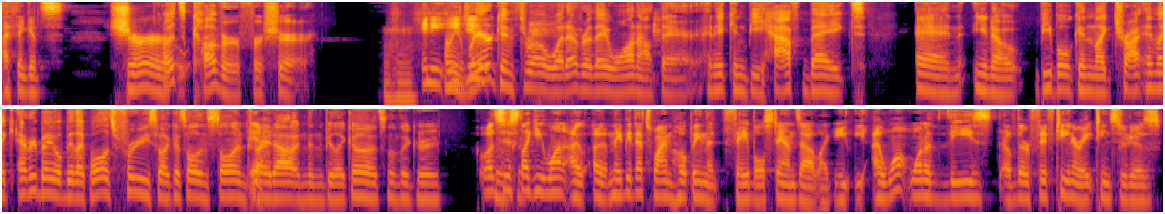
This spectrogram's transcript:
I think it's sure. Oh, it's cover for sure. hmm and you, I mean, you do- Rare can throw whatever they want out there, and it can be half baked, and you know, people can like try, and like everybody will be like, "Well, it's free, so I guess I'll install it and try Yeah. it out," and then be like, "Oh, it's not that great." Well, it's just like you want. I, uh, maybe that's why I'm hoping that Fable stands out. Like you, you- I want one of these of their 15 or 18 studios.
